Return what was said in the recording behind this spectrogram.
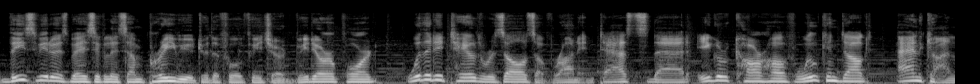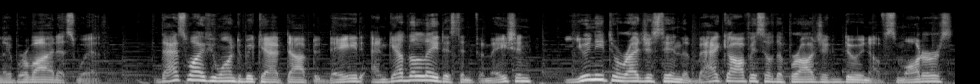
This video is basically some preview to the full-featured video report with the detailed results of running tests that Igor Karhov will conduct and kindly provide us with. That's why if you want to be kept up to date and get the latest information, you need to register in the back office of the project Duyunov's Motors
